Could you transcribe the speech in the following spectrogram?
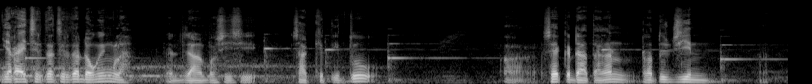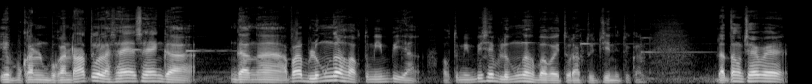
ya kayak cerita-cerita dongeng lah. Dan di dalam posisi sakit itu uh, saya kedatangan ratu jin ya bukan bukan ratu lah. Saya saya nggak nggak nggak apa belum ngeh waktu mimpi ya. Waktu mimpi saya belum ngeh bahwa itu ratu jin itu kan. Datang cewek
